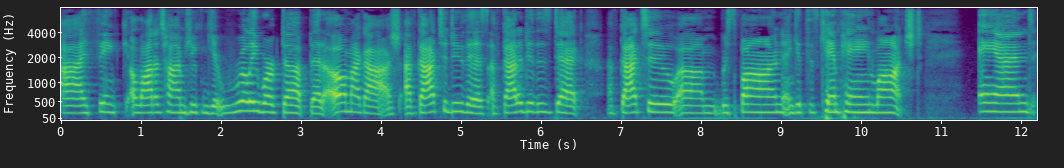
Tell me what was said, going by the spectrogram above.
I think a lot of times you can get really worked up that oh my gosh i've got to do this i've got to do this deck i've got to um, respond and get this campaign launched and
